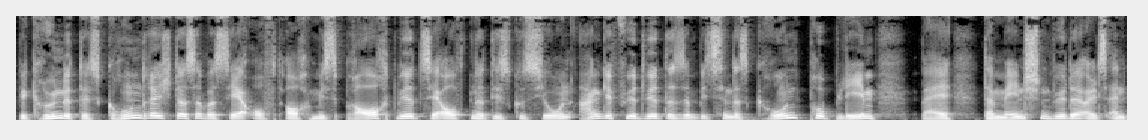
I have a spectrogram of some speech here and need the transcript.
begründetes Grundrecht, das aber sehr oft auch missbraucht wird, sehr oft in der Diskussion angeführt wird. Das ist ein bisschen das Grundproblem bei der Menschenwürde als ein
